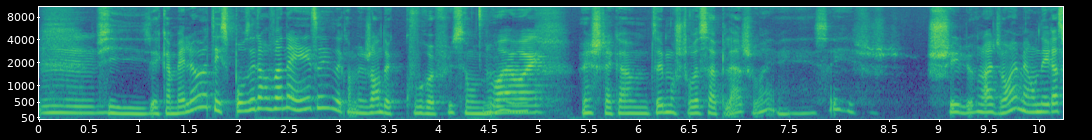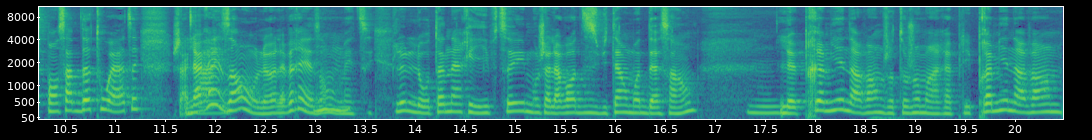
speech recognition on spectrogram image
Hmm. Puis elle comme, mais là, t'es supposé de revenir, tu sais. C'est comme un genre de couvre-feu, si on veut. Ouais, ouais. Mais j'étais comme, tu sais, moi, je trouvais ça plate. Je dis, ouais, mais, tu sais, je je dis, ouais, mais on est responsable de toi, tu sais. Elle a Ouais. raison, là. Elle avait raison, Mhm. mais, tu sais. Puis là, l'automne arrive, tu sais. Moi, j'allais avoir 18 ans au mois de décembre. Hmm. Le 1er novembre, je vais toujours m'en rappeler. 1er novembre,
